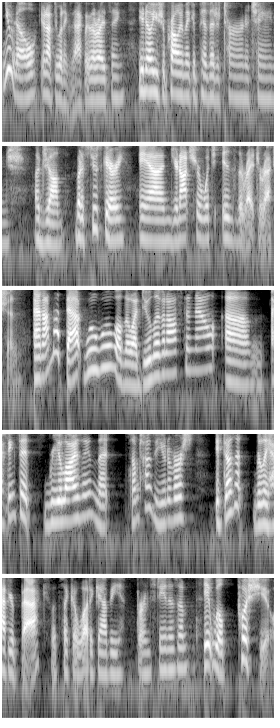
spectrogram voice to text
you know you're not doing exactly the right thing. You know you should probably make a pivot, a turn, a change, a jump, but it's too scary and you're not sure which is the right direction. And I'm not that woo woo, although I do live in Austin now. Um, I think that realizing that sometimes the universe, it doesn't really have your back. That's like a what, a Gabby Bernsteinism. It will push you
